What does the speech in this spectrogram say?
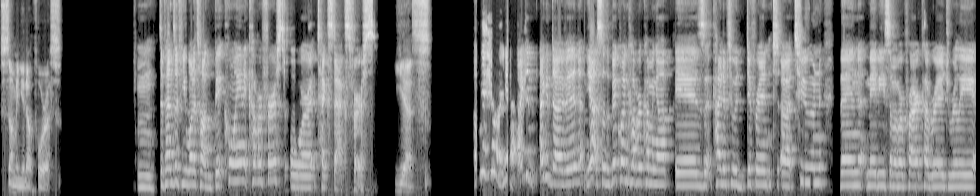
summing it up for us? Mm, depends if you want to talk Bitcoin cover first or tech stacks first. Yes. Okay, sure. Yeah, I could I could dive in. Yeah, so the Bitcoin cover coming up is kind of to a different uh, tune than maybe some of our prior coverage. Really,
